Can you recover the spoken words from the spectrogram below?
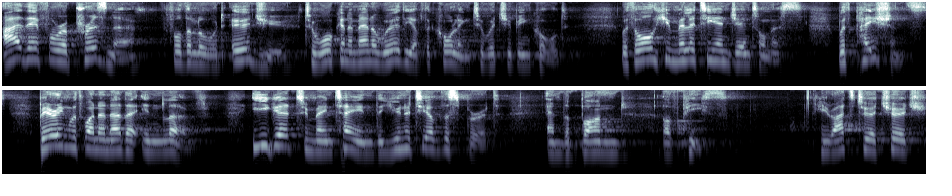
I, therefore, a prisoner, for the Lord, urge you to walk in a manner worthy of the calling to which you've been called, with all humility and gentleness, with patience, bearing with one another in love, eager to maintain the unity of the Spirit and the bond of peace. He writes to a church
